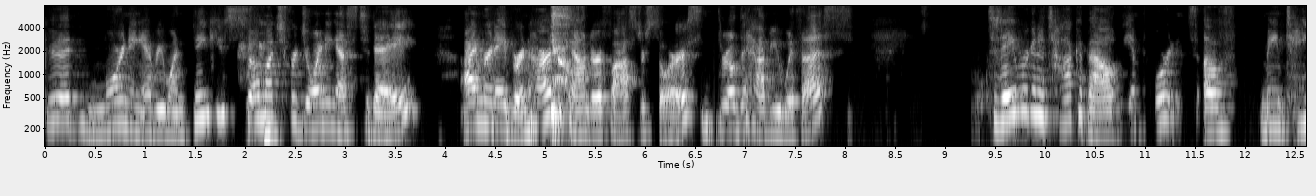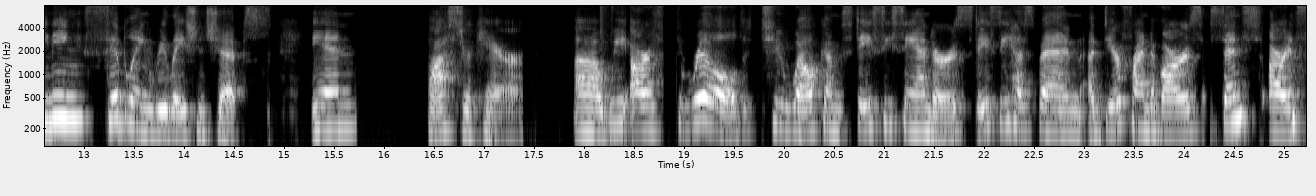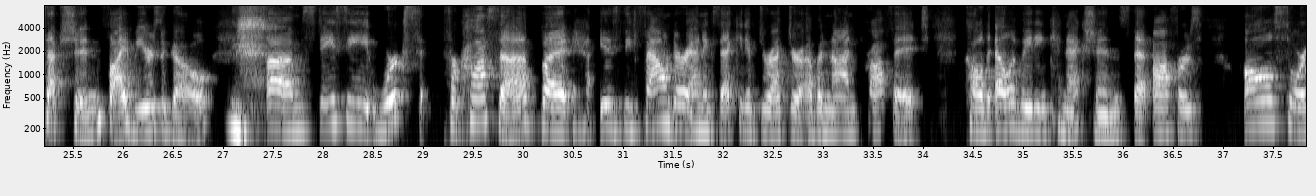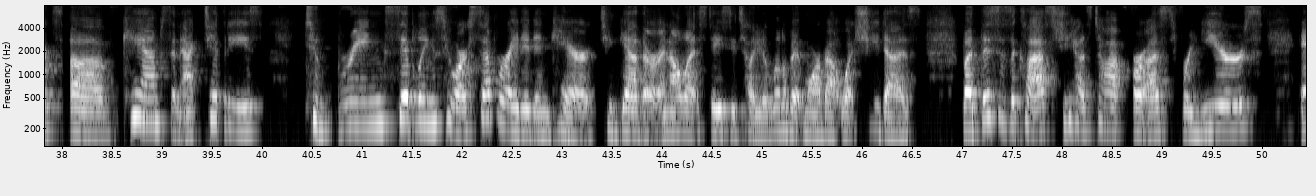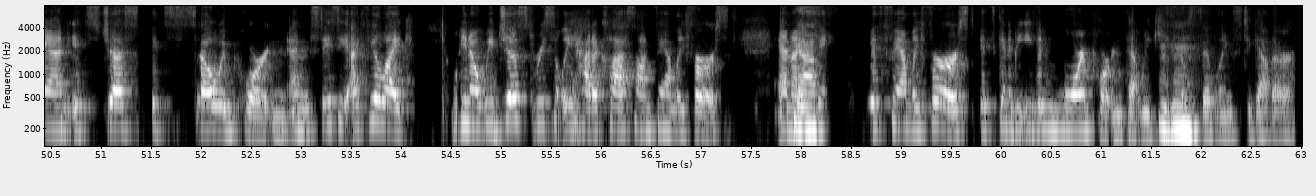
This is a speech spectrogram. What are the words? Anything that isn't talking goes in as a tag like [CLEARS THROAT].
Good morning, everyone. Thank you so much for joining us today. I'm Renee Bernhardt, [COUGHS] founder of Foster Source. I'm thrilled to have you with us. Today, we're going to talk about the importance of maintaining sibling relationships in foster care. Uh, we are thrilled to welcome Stacy Sanders. Stacy has been a dear friend of ours since our inception five years ago. [LAUGHS] Um, Stacy works for CASA, but is the founder and executive director of a nonprofit called Elevating Connections that offers all sorts of camps and activities to bring siblings who are separated in care together. And I'll let Stacy tell you a little bit more about what she does. But this is a class she has taught for us for years. And it's just, it's so important. And Stacy, I feel like, you know, we just recently had a class on family first. And yeah. I think with family first, it's going to be even more important that we keep mm-hmm. those siblings together.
